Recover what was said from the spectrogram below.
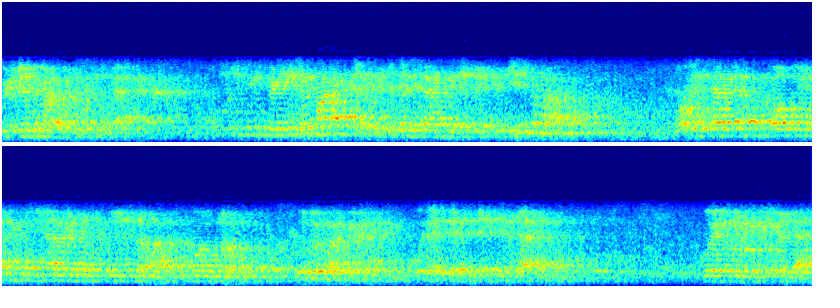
köşesi var. Şimdi köşesi var. Değil mi? O eserden olmayan bir şeyler zaman oldu. Bu duruma göre bu eserler bu eserler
